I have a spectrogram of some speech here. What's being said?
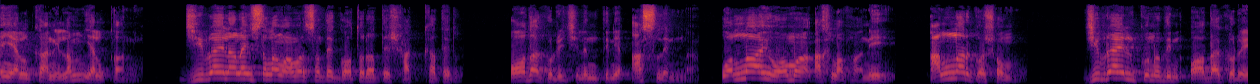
ইয়ালকানি। জিব্রাইল আলাইসাল্লাম আমার সাথে গত রাতে সাক্ষাতের অদা করেছিলেন, তিনি আসলেন না। ওল্লাহ ওমা আখলাফানি। আল্লাহর কসম, জিব্রাইল কোনোদিন অদা করে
